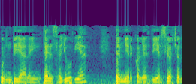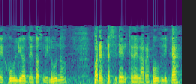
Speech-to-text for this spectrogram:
un día de intensa lluvia el miércoles 18 de julio de 2001 por el presidente de la República,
